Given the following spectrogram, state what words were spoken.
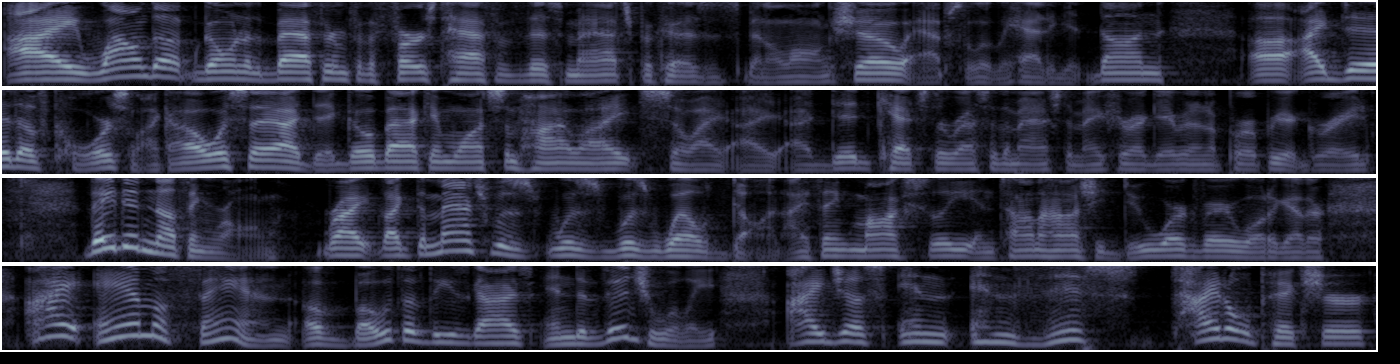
I wound up going to the bathroom for the first half of this match because it's been a long show. Absolutely had to get done. Uh, I did, of course, like I always say, I did go back and watch some highlights, so I, I, I did catch the rest of the match to make sure I gave it an appropriate grade. They did nothing wrong, right? Like the match was was was well done. I think Moxley and Tanahashi do work very well together. I am a fan of both of these guys individually. I just in in this title picture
